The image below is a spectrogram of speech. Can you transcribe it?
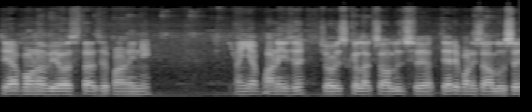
ત્યાં પણ વ્યવસ્થા છે પાણીની. અહીંયા પાણી છે, ચોવીસ કલાક ચાલુ જ છે, અત્યારે પણ ચાલુ છે.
